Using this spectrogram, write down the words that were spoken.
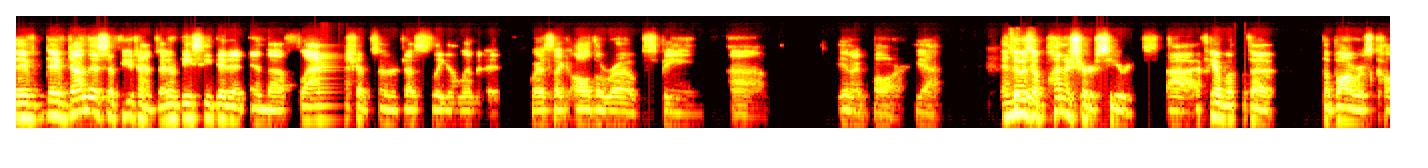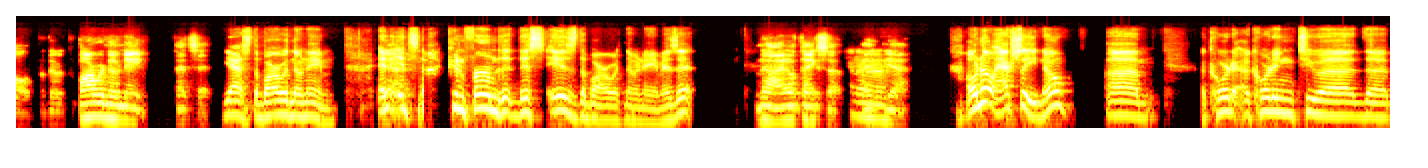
they've they've done this a few times. I know DC did it in the Flash episode of Justice League Unlimited, where it's like all the rogues being um, in a bar. Yeah. And there was a Punisher series. Uh, I forget what the the bar was called, but the bar with no name. That's it. Yes, the bar with no name. And yeah. it's not confirmed that this is the bar with no name, is it? No, I don't think so. Uh, I, yeah. Oh no, actually, no. Um, according according to uh the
